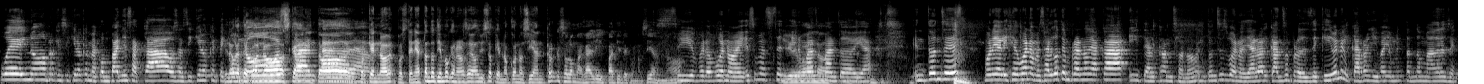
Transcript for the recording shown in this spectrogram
güey, no, porque sí quiero que me acompañes acá, o sea, sí quiero que te quiero conozcan. que te conozcan y todo. Porque no, pues tenía tanto tiempo que no nos habíamos visto que no conocían. Creo que solo Magali y Patti te conocían, ¿no? Sí, pero bueno, eso me hace sentir más mal todavía. Entonces, bueno, ya le dije, bueno, me salgo temprano de acá y te alcanzo, ¿no? Entonces, bueno, ya lo alcanzo, pero desde que iba en el carro, yo iba yo mentando madres de,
